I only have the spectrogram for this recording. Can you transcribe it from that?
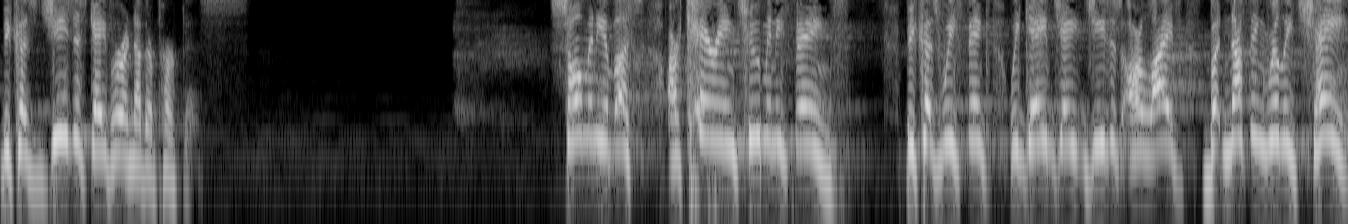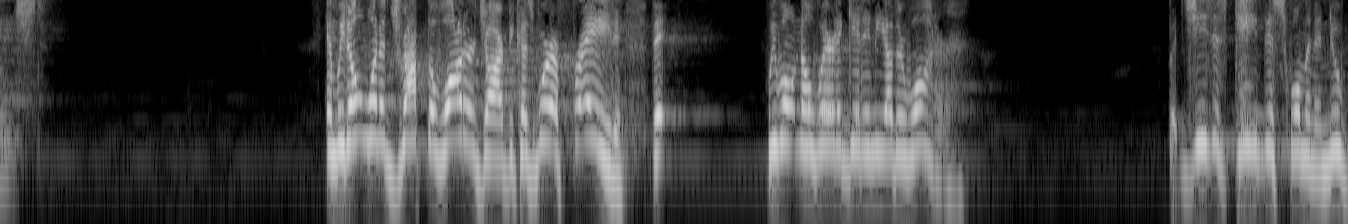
because Jesus gave her another purpose. So many of us are carrying too many things because we think we gave Jesus our life, but nothing really changed. And we don't want to drop the water jar because we're afraid that we won't know where to get any other water. But Jesus gave this woman a new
